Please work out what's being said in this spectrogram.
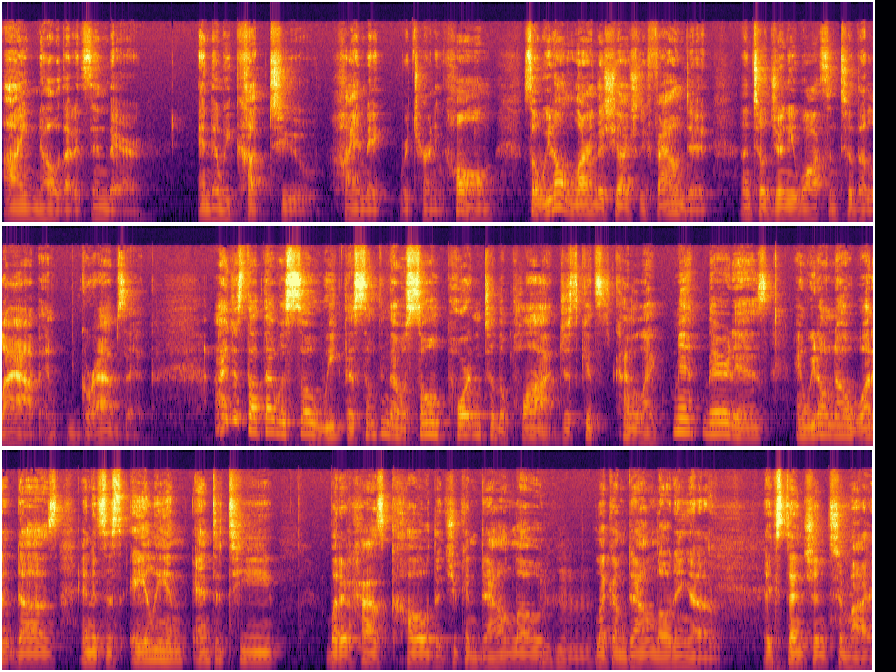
i know that it's in there. And then we cut to jaime returning home. So we don't learn that she actually found it until jenny walks into the lab and grabs it. I just thought that was so weak that something that was so important to the plot just gets kind of like meh there it is. And we don't know what it does. And it's this alien entity but it has code that you can download. Mm-hmm. Like I'm downloading a extension to my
